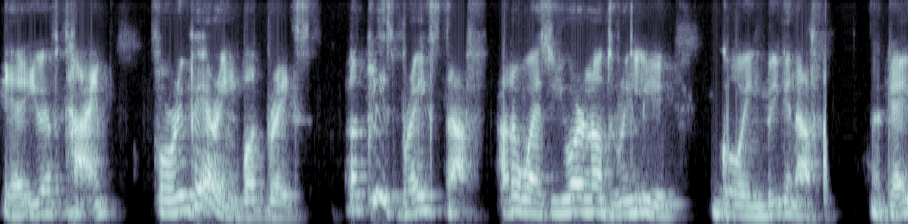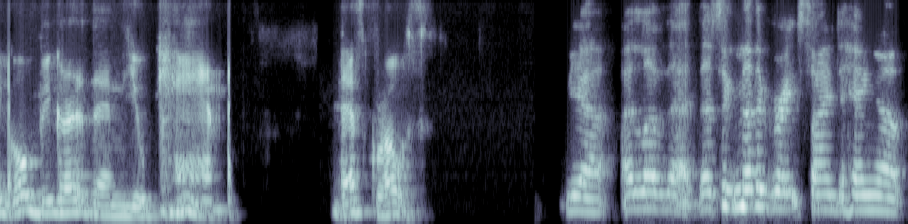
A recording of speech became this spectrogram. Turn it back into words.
Yeah, you have time for repairing what breaks. But please break stuff. Otherwise, you are not really going big enough. Okay. Go bigger than you can. That's growth. Yeah, I love that. That's another great sign to hang up.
